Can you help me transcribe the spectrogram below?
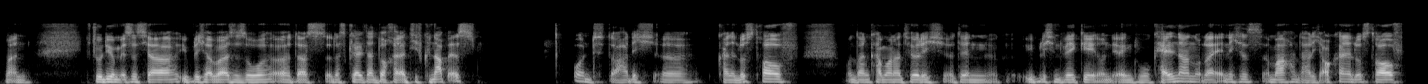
Ich mein, Im Studium ist es ja üblicherweise so, äh, dass das Geld dann doch relativ knapp ist. Und da hatte ich äh, keine Lust drauf. Und dann kann man natürlich den üblichen Weg gehen und irgendwo Kellnern oder ähnliches machen. Da hatte ich auch keine Lust drauf.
